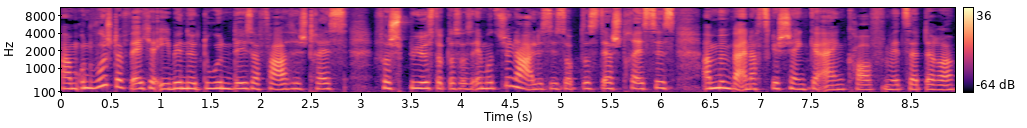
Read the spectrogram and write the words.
Ähm, und wurscht, auf welcher Ebene du in dieser Phase Stress verspürst, ob das was Emotionales ist, ob das der Stress ist ähm, Weihnachtsgeschenke einkaufen etc.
